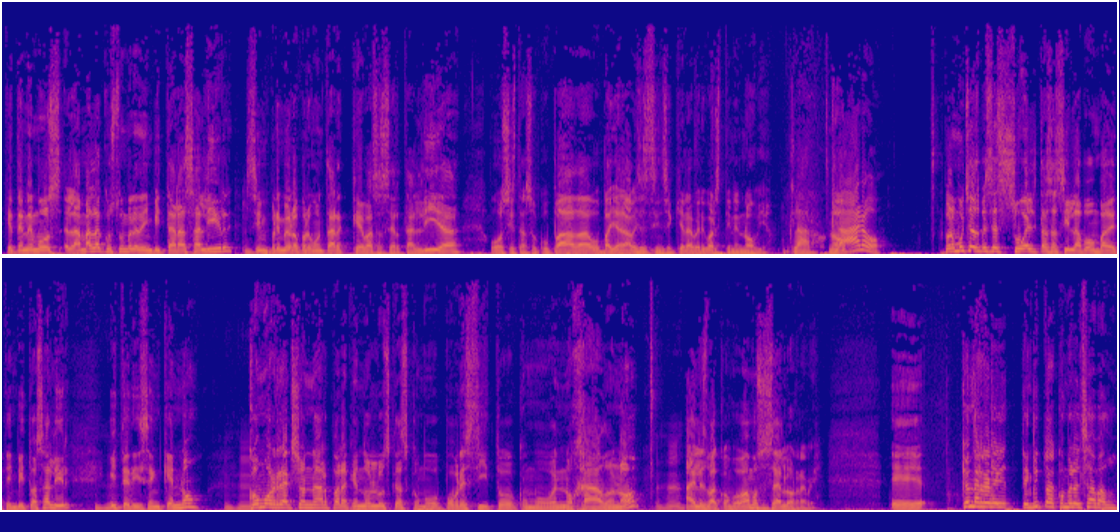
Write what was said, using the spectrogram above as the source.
Que tenemos la mala costumbre de invitar a salir sin primero preguntar qué vas a hacer tal día, o si estás ocupada, o vaya, a veces sin siquiera averiguar si tiene novio. Claro, ¿No? claro. Pero muchas veces sueltas así la bomba de te invito a salir y te dicen que no. ¿Cómo reaccionar para que no luzcas como pobrecito, como enojado, no? Ahí les va como. Vamos a hacerlo, Rebe. Eh, ¿Qué onda, Rebe? Te invito a comer el sábado.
